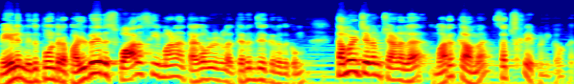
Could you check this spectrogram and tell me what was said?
மேலும் இது போன்ற பல்வேறு சுவாரஸ்யமான தகவல்களை தெரிஞ்சுக்கிறதுக்கும் தமிழ் ஜனம் சேனலை மறக்காம சப்ஸ்கிரைப் பண்ணிக்கோங்க.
